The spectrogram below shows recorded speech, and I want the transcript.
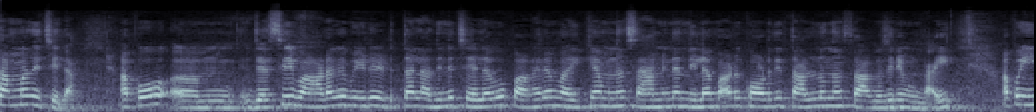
സമ്മതിച്ചില്ല. അപ്പോൾ ജെസ്സി വാടക വീട് എടുത്താൽ അതിന്റെ ചെലവ് പകരം വഹിക്കാമെന്ന സാമിന്റെ നിലപാട് കോടതി തള്ളുന്ന സാഹചര്യം ഉണ്ടായി. അപ്പോൾ ഈ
